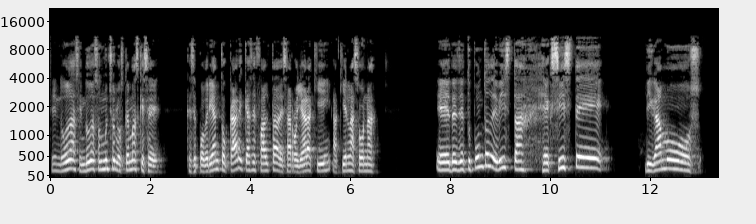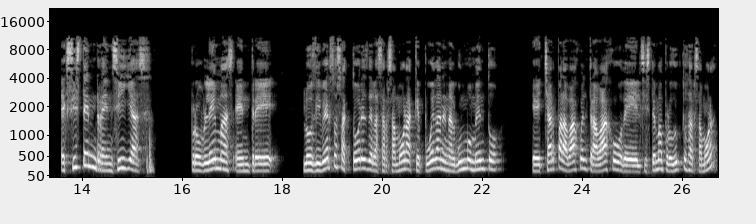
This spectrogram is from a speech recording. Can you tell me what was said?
Sin duda, sin duda son muchos los temas que se, que se podrían tocar y que hace falta desarrollar aquí, aquí en la zona. Eh, desde tu punto de vista, ¿existe, digamos, ¿existen rencillas, problemas entre los diversos actores de la zarzamora que puedan en algún momento echar para abajo el trabajo del sistema Productos Zarzamora?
